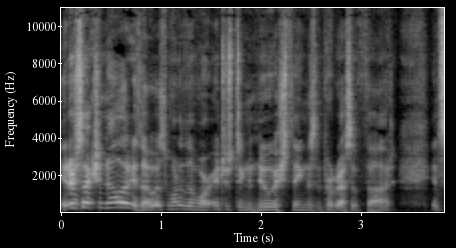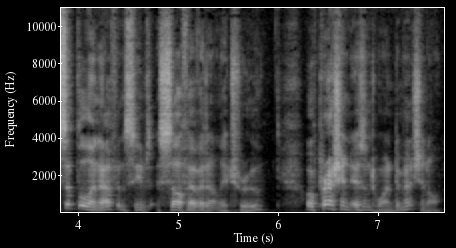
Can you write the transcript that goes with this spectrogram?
Intersectionality, though, is one of the more interesting newish things in progressive thought. It's simple enough and seems self evidently true. Oppression isn't one dimensional,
